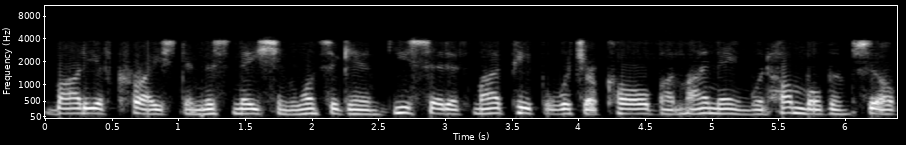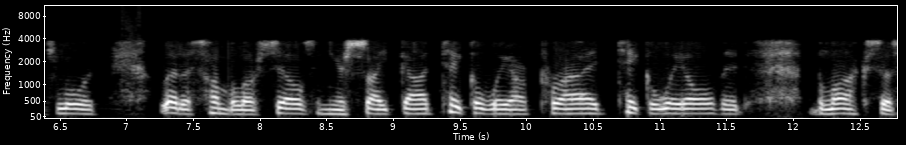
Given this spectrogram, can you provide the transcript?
body of Christ in this nation once again. You said, If my people, which are called by my name, would humble themselves, Lord, let us humble ourselves in your sight, God. Take away our pride, take away all that blocks us,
